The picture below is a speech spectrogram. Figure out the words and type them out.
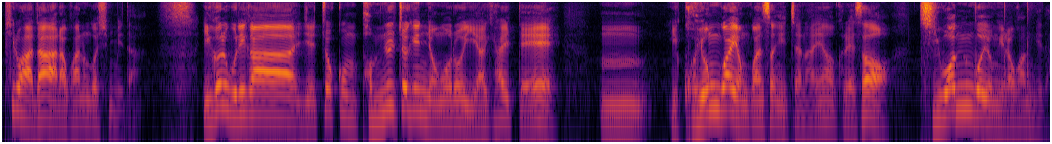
필요하다라고 하는 것입니다. 이걸 우리가 이제 조금 법률적인 용어로 이야기할 때, 음, 이 고용과 연관성이 있잖아요. 그래서 지원 고용이라고 합니다.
